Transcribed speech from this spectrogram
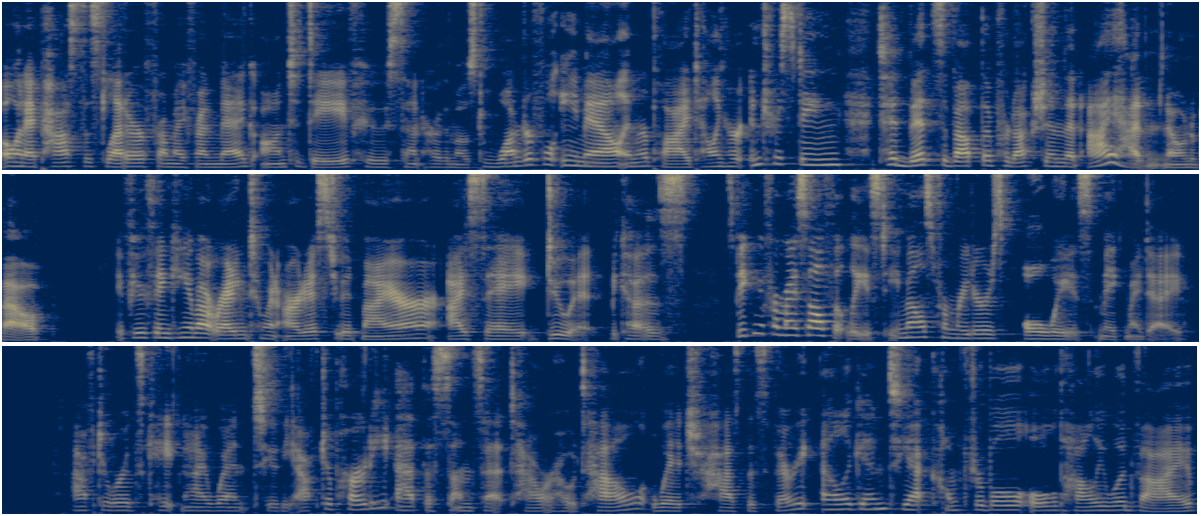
Oh, and I passed this letter from my friend Meg on to Dave, who sent her the most wonderful email in reply telling her interesting tidbits about the production that I hadn't known about. If you're thinking about writing to an artist you admire, I say do it because, speaking for myself at least, emails from readers always make my day. Afterwards, Kate and I went to the after party at the Sunset Tower Hotel, which has this very elegant yet comfortable old Hollywood vibe.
